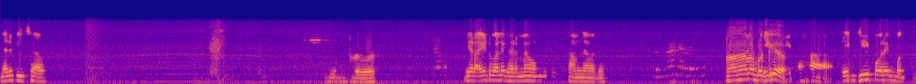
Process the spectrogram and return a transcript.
मेरे पीछे आओ। ये राइट वाले घर में होंगे सामने वाले। हाँ हाँ ना बग्गी है हाँ एक जीप और एक बग्गी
